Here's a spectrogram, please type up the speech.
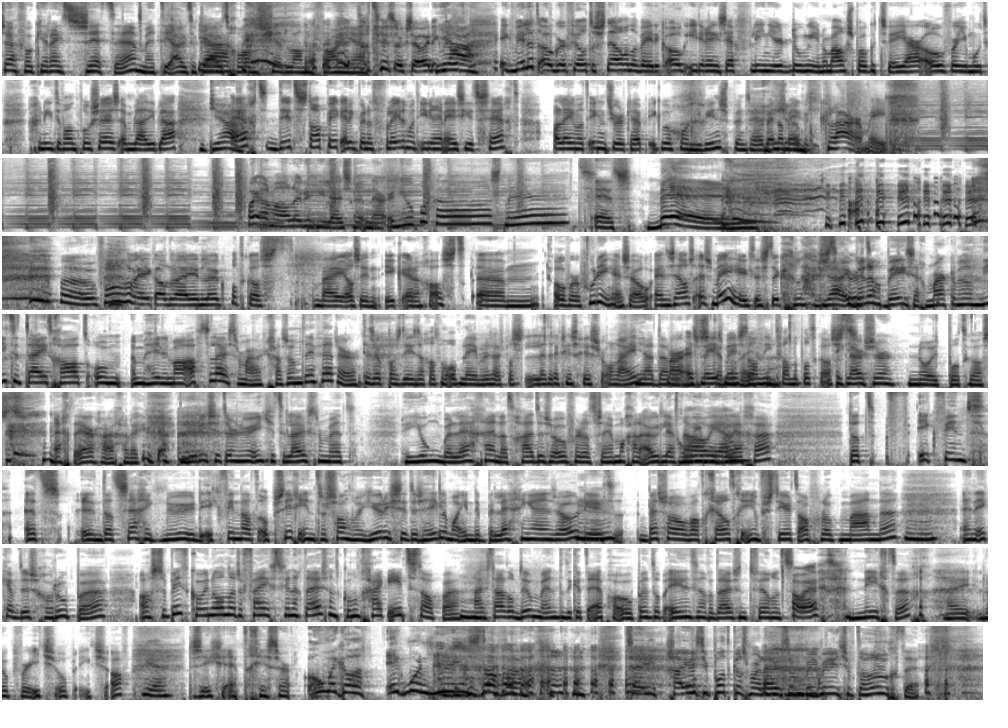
besef ook, je rijdt zet hè, met die uit de Ja. gewoon Shetlander van je. Dat is ook zo. En ik, wil, ja, ik wil het ook weer veel te snel, want dan weet ik ook... iedereen zegt, Vlien, hier doen we je normaal gesproken twee jaar over. Je moet genieten van het proces en bladibla. ja. Echt, dit snap ik. En ik ben het volledig met iedereen eens die het zegt. Alleen wat ik natuurlijk heb, ik wil gewoon die winstpunten hebben. En dan ben ik er klaar mee. Hoi allemaal, leuk dat jullie luisteren naar een nieuwe podcast met... Es mee. Oh, vorige week hadden wij een leuke podcast bij, als in ik en een gast, ehm, over voeding en zo. En zelfs Esmee heeft een stuk geluisterd. Ja, ik ben nog bezig, maar ik heb nog niet de tijd gehad om hem helemaal af te luisteren. Maar ik ga zo meteen verder. Het is ook pas dinsdag dat we hem opnemen, dus hij is pas letterlijk sinds gisteren online. Ja, daarom, maar dus Esmee ik is meestal niet van de podcast. Ik luister nooit podcasts. Echt erg eigenlijk. Ja. Jullie zitten er nu eentje te luisteren met jong beleggen. En dat gaat dus over dat ze helemaal gaan uitleggen hoe je Oh, moet ja. beleggen. Dat ik vind het, en dat zeg ik nu, ik vind dat op zich interessant. Want jullie zit dus helemaal in de beleggingen en zo. Die Mhm. heeft best wel wat geld geïnvesteerd de afgelopen maanden. Mhm. En ik heb dus geroepen, als de bitcoin onder de 25.000 komt, ga ik instappen. Mhm. Hij staat op dit moment, want ik heb de app geopend, op 21.200 Oh, echt? 90. Hij loopt weer iets op, iets af. Dus ik appte gisteren... Oh my god, ik moet nu instappen. Zei ga eerst die podcast maar luisteren... je een beetje op de hoogte.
